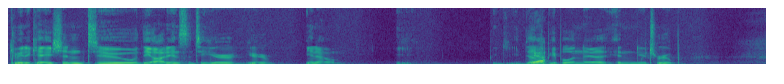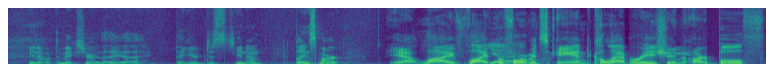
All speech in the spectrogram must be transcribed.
communication to the audience and to your your you know the yeah. other people in the in your troupe, you know, to make sure that uh, that you're just you know playing smart. Yeah, live live yeah. performance and collaboration are both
